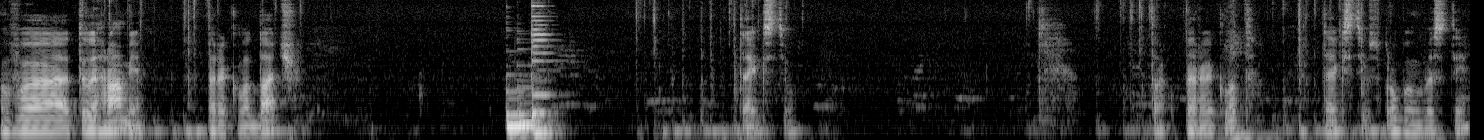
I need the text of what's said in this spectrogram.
в Телеграмі перекладач текстів. Так, переклад текстів. Спробуємо ввести.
